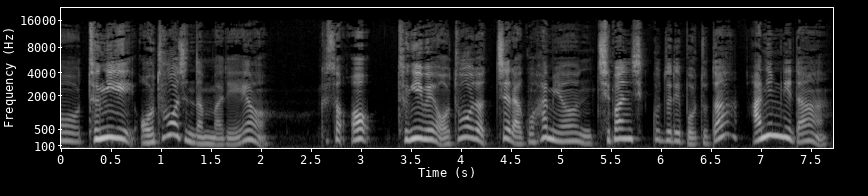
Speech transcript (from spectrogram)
어, 등이 어두워진단 말이에요. 그래서 어, 등이 왜 어두워졌지라고 하면 집안 식구들이 모두 다 아닙니다.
